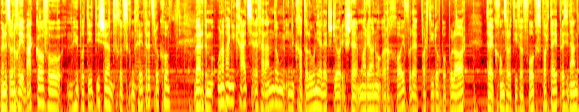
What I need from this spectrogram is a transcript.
Wenn wir jetzt aber noch ein bisschen weggehen vom Hypothetischen und ein bisschen aufs Konkretere zurückkommen. Während dem Unabhängigkeitsreferendum in Katalonien letztes Jahr ist Mariano Rajoy von der Partido Popular, der konservativen Volkspartei, Präsident.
